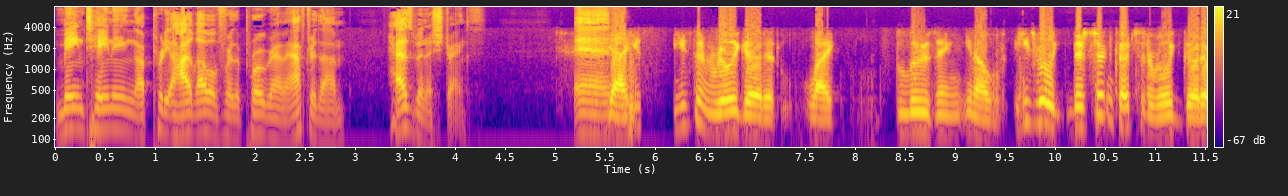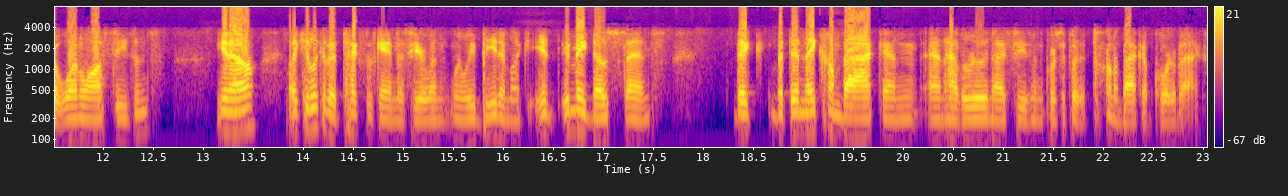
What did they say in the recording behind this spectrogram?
maintaining a pretty high level for the program after them has been a strength. And yeah, he's he's been really good at like losing. You know, he's really there's certain coaches that are really good at one loss seasons. You know, like you look at the Texas game this year when when we beat him, like it it made no sense. They but then they come back and and have a really nice season. Of course, they put a ton of backup quarterbacks.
